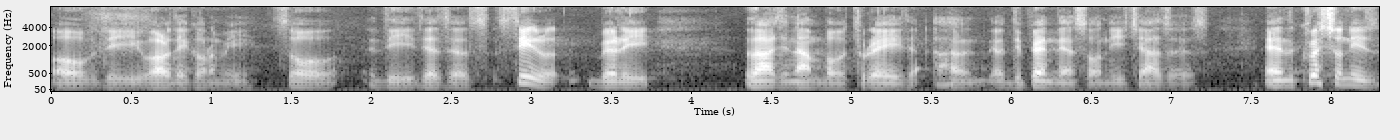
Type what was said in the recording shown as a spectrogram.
of the world economy. So the, there's still very large number of trade and dependence on each other. And the question is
